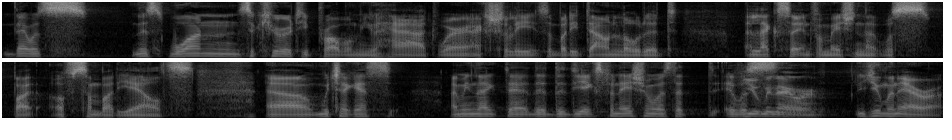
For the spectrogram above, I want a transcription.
There was this one security problem you had where actually somebody downloaded Alexa information that was by, of somebody else, uh, which I guess, I mean, like the, the the explanation was that it was Human error. Human error.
